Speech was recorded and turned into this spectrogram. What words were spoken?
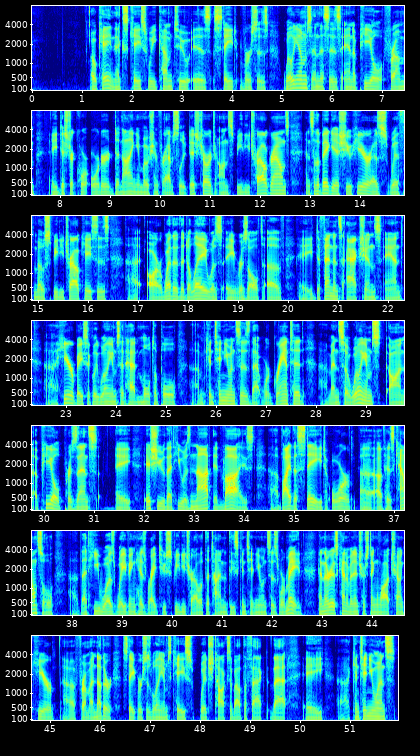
Okay, next case we come to is State versus Williams, and this is an appeal from a district court order denying a motion for absolute discharge on speedy trial grounds. And so the big issue here, as with most speedy trial cases, uh, are whether the delay was a result of a defendant's actions. And uh, here, basically, Williams had had multiple um, continuances that were granted. Um, and so Williams, on appeal, presents a issue that he was not advised uh, by the state or uh, of his counsel uh, that he was waiving his right to speedy trial at the time that these continuances were made. And there is kind of an interesting law chunk here uh, from another State versus Williams case, which talks about the fact that a uh, continuance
